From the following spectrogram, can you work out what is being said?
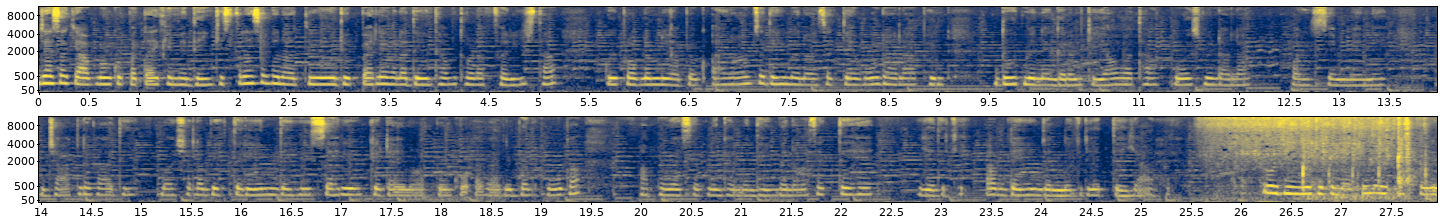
जैसा कि आप लोगों को पता है कि मैं दही किस तरह से बनाती हूँ, जो पहले वाला दही था, वो थोड़ा फरीज था, कोई प्रॉब्लम नहीं, आप लोग आराम से दही बना सकते हैं। वो डाला, फिर दूध मैंने गर्म किया हुआ था, वो इसमें डाला और इससे मैंने जाग लगा दी। माशाल्लाह बेहतरीन दही सहरी के टाइम आप लोगों को अवेलेबल होगा। आप लोग ऐसे अपने घर में दही बना सकते हैं। ये देखिए अब दही जलने के लिए तैयार है। तो जी ये जो टमाटर मैंने इस करे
